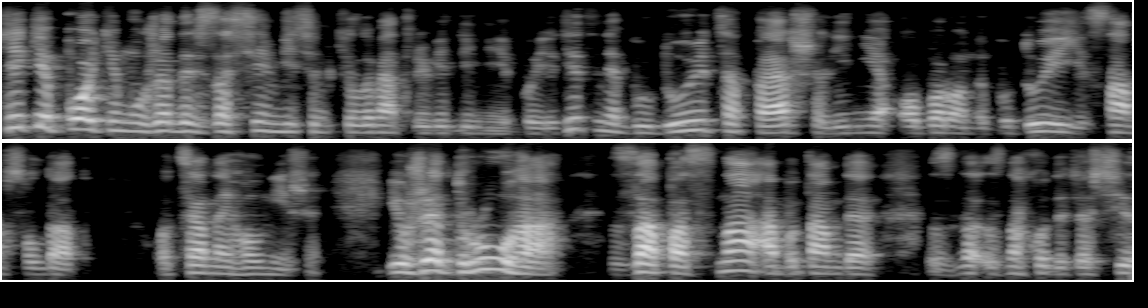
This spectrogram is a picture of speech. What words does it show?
Тільки потім, уже десь за 7-8 кіलोметрів від лінії боєзіткнення, будується перша лінія оборони, будує її сам солдат. Оце найголовніше. І вже друга запасна, або там, де зна- знаходяться всі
